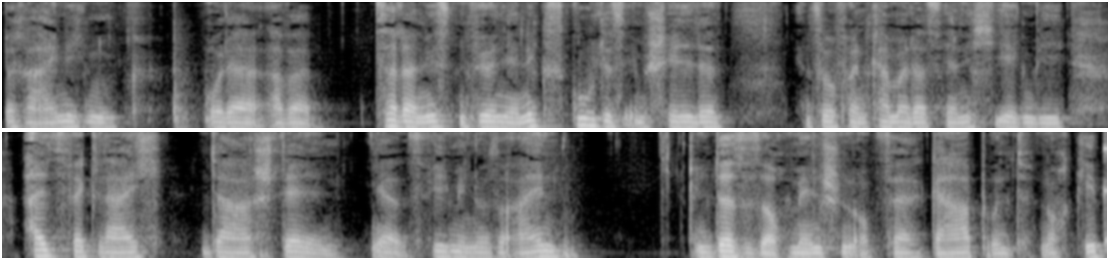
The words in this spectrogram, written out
bereinigen. Oder aber Satanisten führen ja nichts Gutes im Schilde. Insofern kann man das ja nicht irgendwie als Vergleich darstellen. Ja, es fiel mir nur so ein dass es auch Menschenopfer gab und noch gibt.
